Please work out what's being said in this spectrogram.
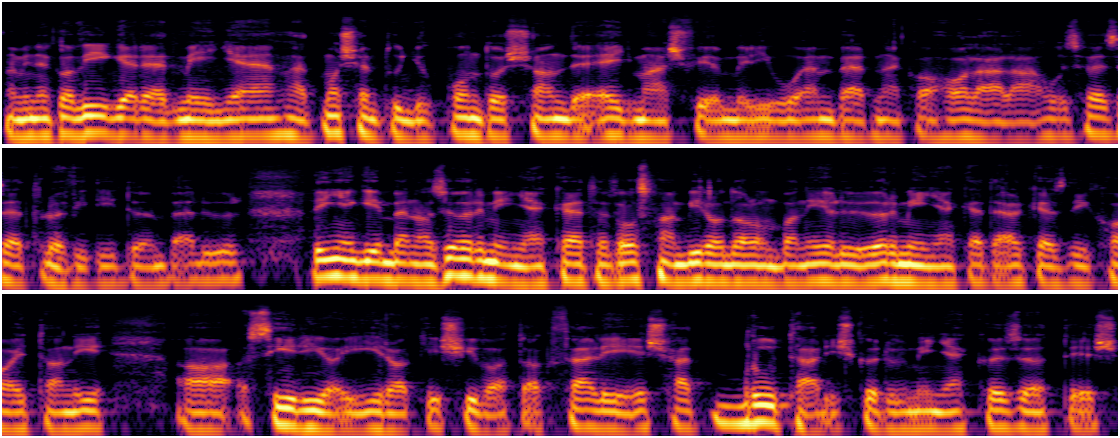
aminek a végeredménye, hát ma sem tudjuk pontosan, de egy-másfél millió embernek a halálához vezet rövid időn belül. Lényegében az örményeket az oszmán birodalomban élő örményeket elkezdik hajtani a szíriai iraki sivatag felé, és hát brutális körülmények között, és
